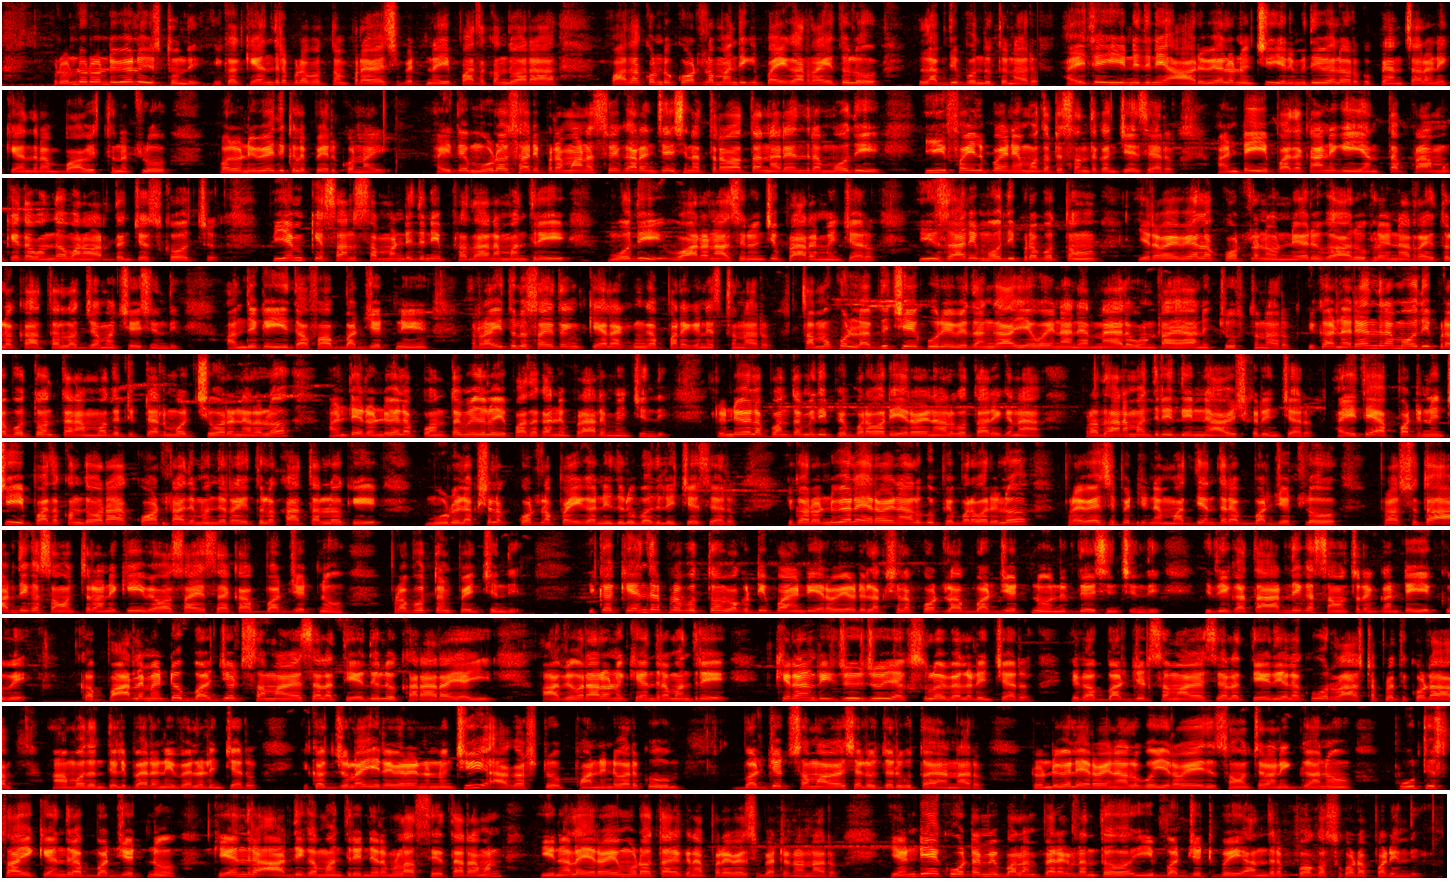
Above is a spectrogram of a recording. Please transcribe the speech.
రెండు రెండు వేలు ఇస్తుంది. ఇక కేంద్ర ప్రభుత్వం ప్రవేశపెట్టిన ఈ పథకం ద్వారా పదకొండు కోట్ల మందికి పైగా రైతులు లబ్ధి పొందుతున్నారు. అయితే ఈ నిధిని ఆరు వేల నుంచి ఎనిమిది వేల వరకు పెంచాలని కేంద్రం భావిస్తున్నట్లు పలు నివేదికలు పేర్కొన్నాయి. అయితే మూడోసారి ప్రమాణ స్వీకారం చేసిన తర్వాత నరేంద్ర మోదీ ఈ ఫైల్ పైనే మొదటి సంతకం చేశారు. అంటే ఈ పథకానికి ఎంత ప్రాముఖ్యత ఉందో మనం అర్థం చేసుకోవచ్చు. పీఎం కిసాన్ సమ్మాన్ నిధిని ప్రధానమంత్రి మోదీ వారణాసి నుంచి ప్రారంభించారు. ఈసారి మోదీ ప్రభుత్వం ఇరవై వేల కోట్లను నేరుగా అర్హులైన రైతుల ఖాతాల్లో జమ చేసింది. అందుకే ఈ దఫా బడ్జెట్ని రైతులు సైతం కీలకంగా పరిగణిస్తున్నారు. తమకు లబ్ధి చేకూరే విధంగా ఏవైనా నిర్ణయాలు ఉంటాయా అని చూస్తున్నారు. ఇక నరేంద్ర మోదీ ప్రభుత్వం తన మొదటి టర్మ్ చివరి నెలలో అంటే రెండు వేల పంతొమ్మిదిలో ఈ పథకాన్ని ప్రారంభించింది. రెండు వేల పంతొమ్మిది ఫిబ్రవరి ఇరవై నాలుగో తారీఖున ప్రధానమంత్రి దీన్ని ఆవిష్కరించారు. అయితే అప్పటి నుంచి ఈ పథకం ద్వారా కోట్లాది మంది రైతుల ఖాతాల్లోకి మూడు లక్షల కోట్ల పైగా నిధులు బదిలీ చేశారు. ఇక రెండు వేల ఇరవై నాలుగు ఫిబ్రవరిలో ప్రవేశపెట్టిన మధ్యంతర బడ్జెట్లో ప్రస్తుత ఆర్థిక సంవత్సరానికి వ్యవసాయ శాఖ బడ్జెట్ను ప్రభుత్వం పెంచింది. ఇక కేంద్ర ప్రభుత్వం ఒకటి పాయింట్ ఇరవై ఏడు లక్షల కోట్ల బడ్జెట్ను నిర్దేశించింది. ఇది గత ఆర్థిక సంవత్సరం కంటే ఎక్కువే. ఇక పార్లమెంటు బడ్జెట్ సమావేశాల తేదీలు ఖరారయ్యాయి. ఆ వివరాలను కేంద్ర మంత్రి కిరణ్ రిజిజు ఎక్స్లో వెల్లడించారు. ఇక బడ్జెట్ సమావేశాల తేదీలకు రాష్ట్రపతి కూడా ఆమోదం తెలిపారని వెల్లడించారు. ఇక జూలై ఇరవై రెండు నుంచి ఆగస్టు పన్నెండు వరకు బడ్జెట్ సమావేశాలు జరుగుతాయన్నారు. రెండు వేల ఇరవై నాలుగు ఇరవై ఐదు సంవత్సరానికి గాను పూర్తి స్థాయి కేంద్ర బడ్జెట్ను కేంద్ర ఆర్థిక మంత్రి నిర్మలా సీతారామన్ ఈ నెల ఇరవై మూడో తారీఖున ప్రవేశపెట్టనున్నారు. ఎన్డీఏ కూటమి బలం పెరగడంతో ఈ బడ్జెట్పై అందరి ఫోకస్ కూడా పడింది.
